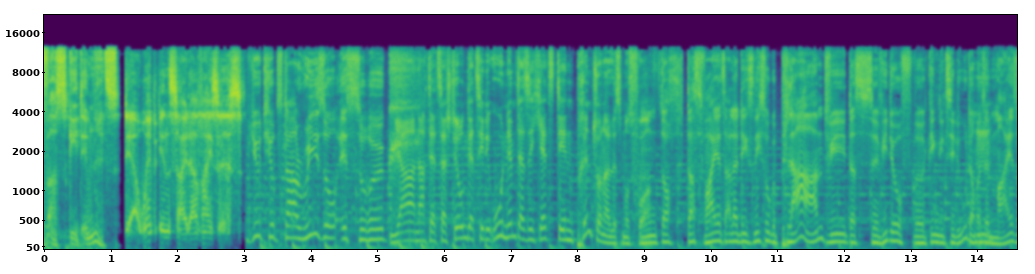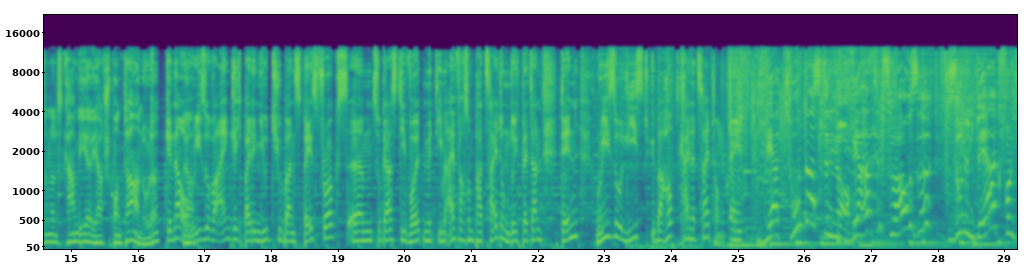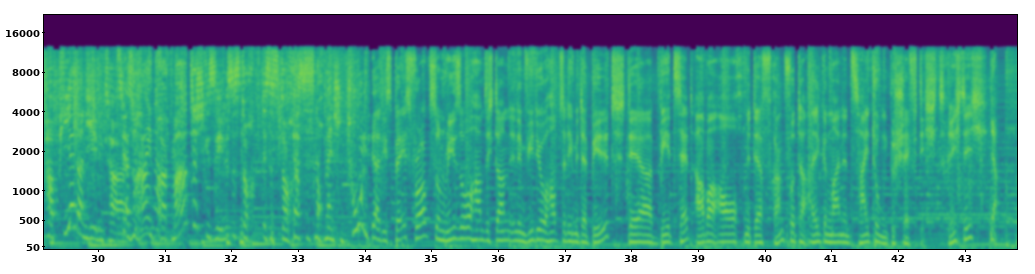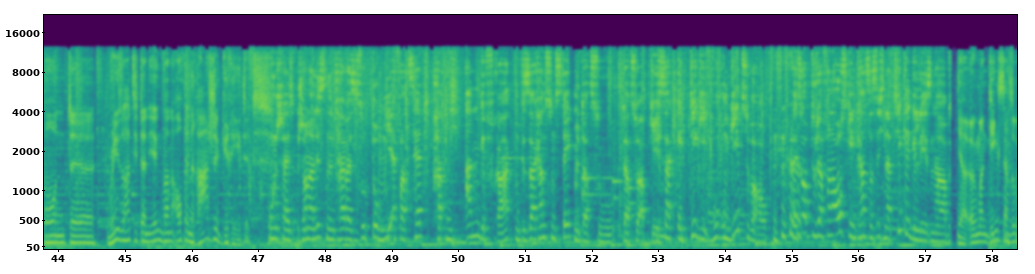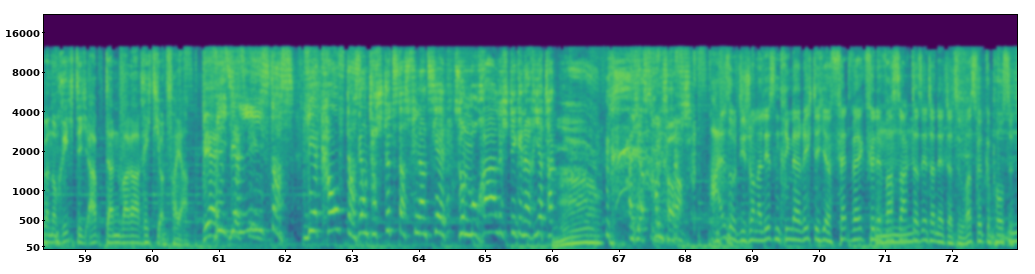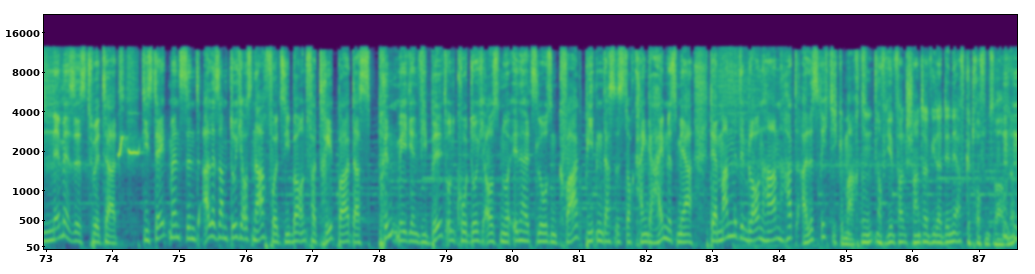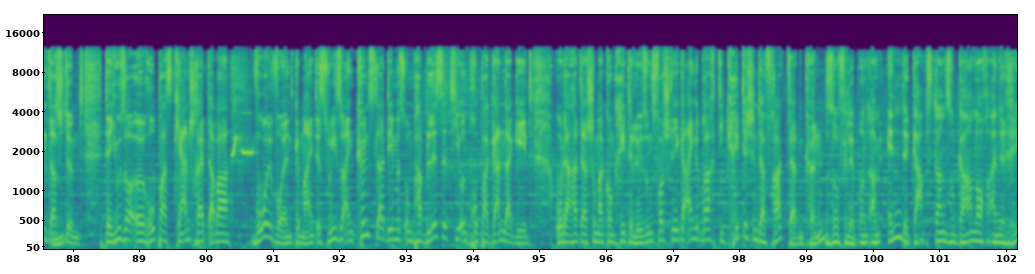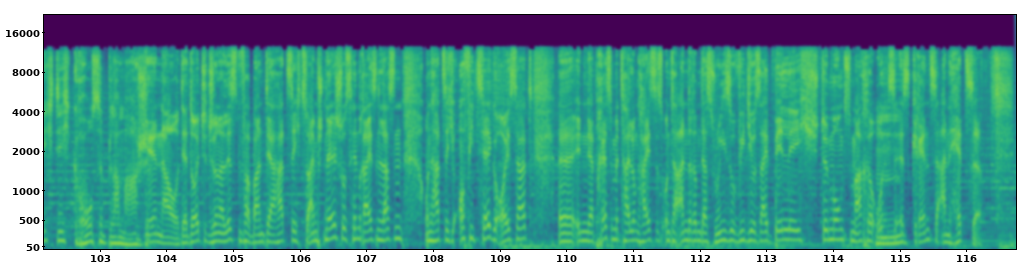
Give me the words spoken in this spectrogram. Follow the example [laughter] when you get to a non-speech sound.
Was geht im Netz? Der Web Insider weiß es. YouTube-Star Rezo ist zurück. Ja, nach der Zerstörung der CDU nimmt er sich jetzt den Printjournalismus vor. Und Doch das war jetzt allerdings nicht so geplant wie das äh, Video äh, gegen die CDU damals im Mai, sondern es kam eher ja spontan, oder? Genau, Ja. Rezo war eigentlich bei den YouTubern Space Frogs ähm, zu Gast. Die wollten mit ihm einfach so ein paar Zeitungen durchblättern, denn Rezo liest überhaupt keine Zeitung. Ey, wer tut das denn noch? Wer hat denn zu Hause so einen Berg von Papier dann jeden Tag? Also rein pragmatisch gesehen ist es doch, ist es doch, dass es noch Menschen tun. Ja, die Space Frogs und Rezo haben sich dann in dem Video hauptsächlich mit der Bild, der BZ, aber auch mit der Frankfurter Allgemeinen Zeitung beschäftigt. Richtig? Ja. Und äh, Rezo hat sich dann irgendwann auch in Rage geredet. Ohne Scheiß, Journalisten sind teilweise so dumm. Die FAZ hat mich angefragt und gesagt, kannst du ein Statement dazu, dazu abgeben? Ich sag, ey Diggi, worum geht's überhaupt? [laughs] Als ob du davon ausgehen kannst, dass ich einen Artikel gelesen habe. Ja, irgendwann ging es dann sogar noch [laughs] richtig ab, dann war er richtig on fire. Wer, Wie, wer liest das? Wer kauft das? Wer unterstützt das finanziell? So ein moralisch degenerierter... [laughs] Alter, das kommt nicht klar. Also, die Journalisten kriegen da richtig ihr Fett weg. Philipp, was sagt das Internet dazu? Was wird gepostet? Nemesis twittert. Die Statements sind allesamt durchaus nachvollziehbar und vertretbar. Dass Printmedien wie Bild und Co. durchaus nur inhaltslosen Quark bieten, das ist doch kein Geheimnis mehr. Der Mann mit den blauen Haaren hat alles richtig gemacht. Hm, Auf jeden Fall scheint er wieder den Nerv getroffen zu haben. Ne? [laughs] Das stimmt. Der User Europas Kern schreibt aber, wohlwollend gemeint ist Rezo ein Künstler, dem es um Publicity und Propaganda geht. Oder hat er schon mal konkrete Lösungsvorschläge eingebracht, die kritisch hinterfragt werden können? So, Philipp, und am Ende gab es dann sogar noch eine richtig große Blamage. Genau, der Deutsche Journalistenverband, der hat sich zu einem Schnellschuss hinreißen lassen und hat sich offiziell geäußert. Äh, in der Pressemitteilung heißt es unter anderem, das Rezo-Video sei billig, Stimmungsmache und es grenze an Hetze.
